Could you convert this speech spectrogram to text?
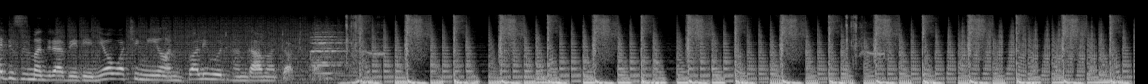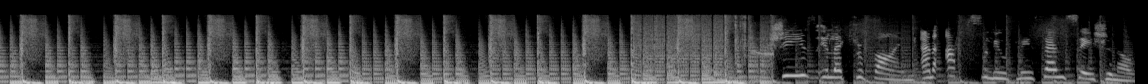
Hi, this is Mandira Bedi, and you're watching me on BollywoodHungama.com. Electrifying and absolutely sensational.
